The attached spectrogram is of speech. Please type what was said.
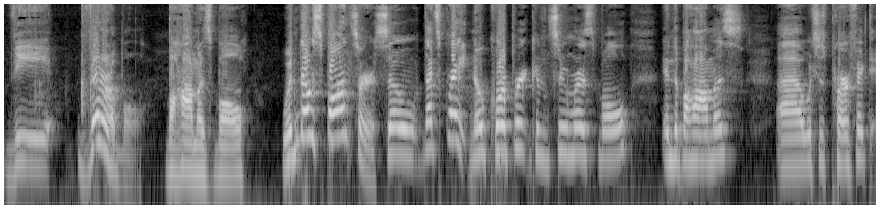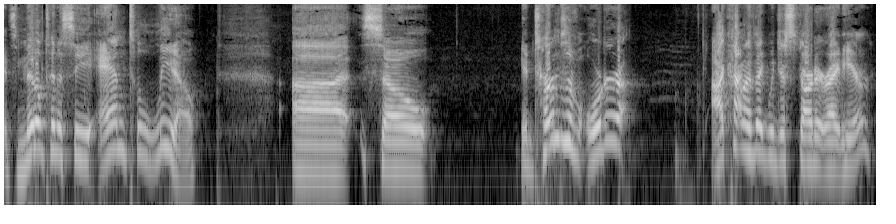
the venerable Bahamas Bowl with no sponsor. So that's great. No corporate consumerist bowl in the Bahamas, uh, which is perfect. It's Middle Tennessee and Toledo. Uh, so, in terms of order, I kind of think we just start it right here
